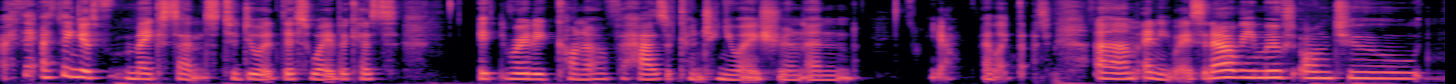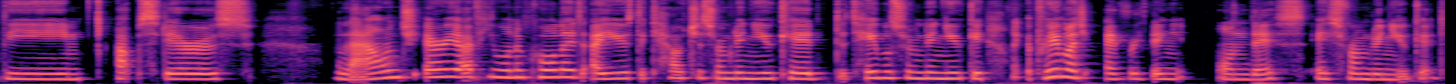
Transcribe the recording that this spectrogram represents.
I think I think it makes sense to do it this way because it really kind of has a continuation and I like that. Um, anyway, so now we moved on to the upstairs lounge area, if you want to call it. I used the couches from the new kit, the tables from the new kit, like pretty much everything on this is from the new kit.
